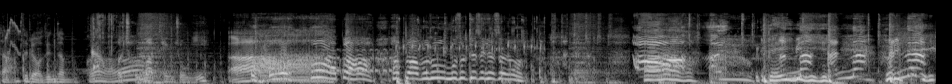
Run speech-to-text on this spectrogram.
자 아들이 어딘지 한번 볼까? 어, 정말 탱종이. 아, 아빠, 아빠, 너무 무섭게 생겼어요. 아, 우리 베이비 안 나, 우리 안 나. 베이비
